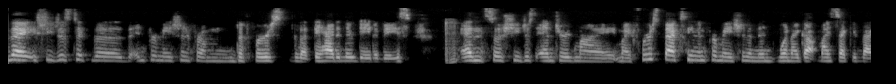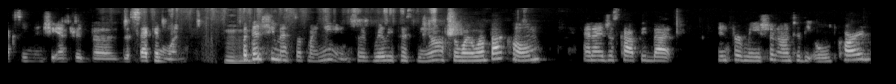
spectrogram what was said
they she just took the the information from the first that they had in their database, Mhm. and so she just entered my my first vaccine information, and then when I got my second vaccine, then she entered the the second one. Mhm. But then she messed up my name, so it really pissed me off. So when I went back home and I just copied that information onto the old card,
